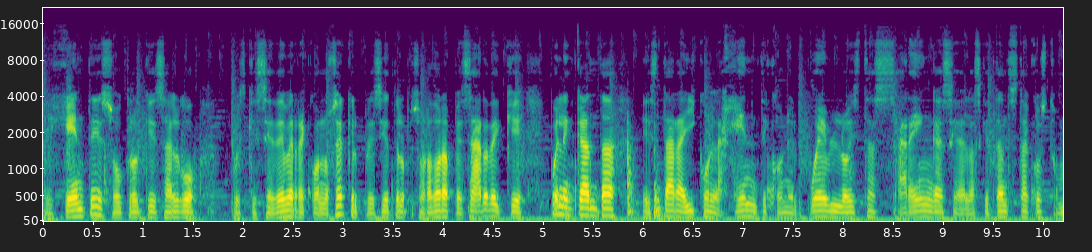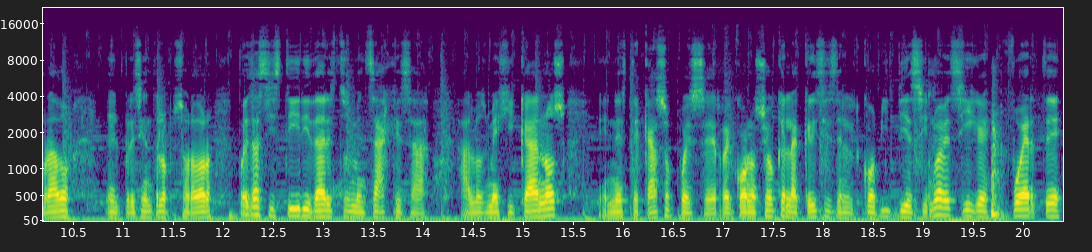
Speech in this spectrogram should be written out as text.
eh, gente. Eso creo que es algo pues que se debe reconocer que el presidente López Obrador a pesar de que pues le encanta estar ahí con la gente con el pueblo estas arengas a las que tanto está acostumbrado el presidente López Obrador pues asistir y dar estos mensajes a, a los mexicanos. En este caso pues se reconoció que la crisis del COVID-19 sigue fuerte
